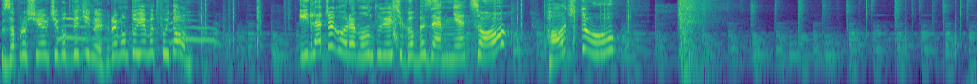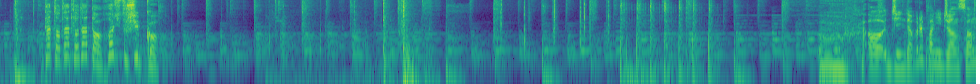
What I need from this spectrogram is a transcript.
Zaprosiłem cię w odwiedziny. Remontujemy twój dom. I dlaczego remontujecie go beze mnie, co? Chodź tu! Tato, tato, tato, chodź tu szybko. Uff, o, dzień dobry, pani Johnson.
